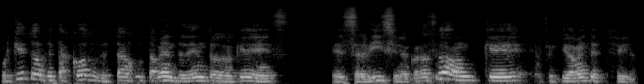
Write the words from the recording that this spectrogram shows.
¿Por qué todas estas cosas están justamente dentro de lo que es el servicio en el corazón que efectivamente es fila.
